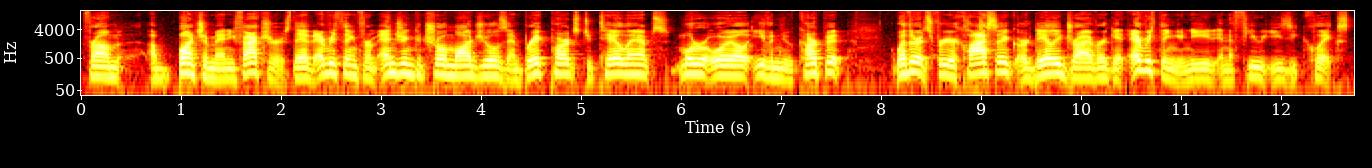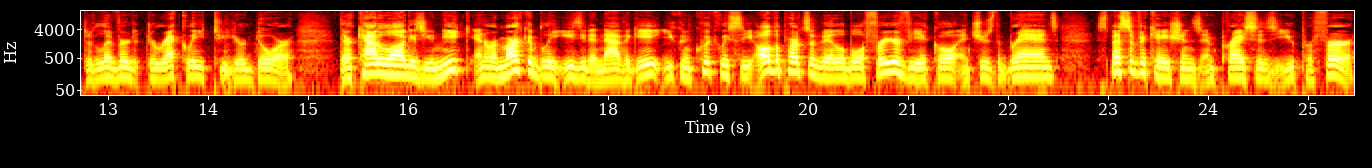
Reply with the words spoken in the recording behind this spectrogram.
from a bunch of manufacturers. They have everything from engine control modules and brake parts to tail lamps, motor oil, even new carpet. Whether it's for your classic or daily driver, get everything you need in a few easy clicks delivered directly to your door. Their catalog is unique and remarkably easy to navigate. You can quickly see all the parts available for your vehicle and choose the brands, specifications, and prices you prefer.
